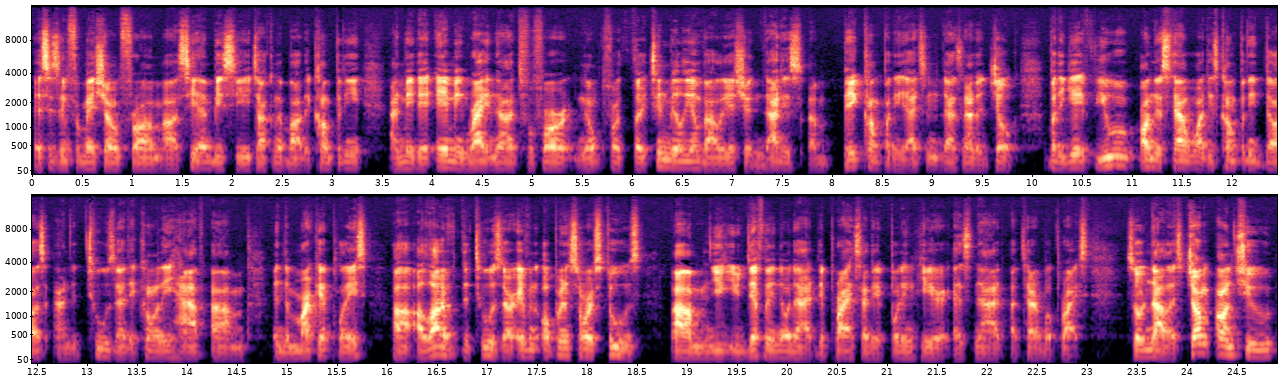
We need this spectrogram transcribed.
this is information from uh, CNBC talking about the company and me. They're aiming right now for, for you know for 13 million valuation. That is a big company. That's that's not a joke. But again, if you understand what this company does and the tools that they currently have um, in the marketplace, uh, a lot of the tools are even open source tools. Um, you, you definitely know that the price that they're putting here is not a terrible price. So now let's jump on to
